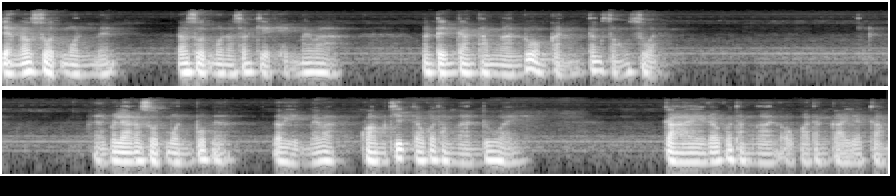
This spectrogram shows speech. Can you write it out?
อย่างเราสวดมนต์ไหม เราสวดมนต์เราสังเกตเห็นไหมว่า มันเป็นการทำงานร่วมกันทั้งสองส่วน เวลาเราสวดมนต์ปุ๊บเนี่ยเราเห็นไหมว่า ความคิดเราก็ทำงานด้วย กายเราก็ทำงานออกมาทางกายกรรม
